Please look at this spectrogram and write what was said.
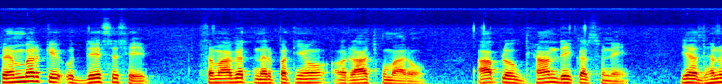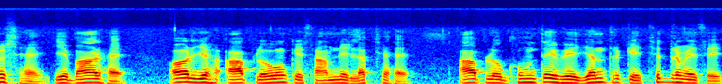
स्वयंवर के उद्देश्य से समागत नरपतियों और राजकुमारों, आप लोग ध्यान देकर सुने, यह धनुष है, ये बाण है और यह आप लोगों के सामने लक्ष्य है। आप लोग घूमते हुए यंत्र के छिद्र में से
